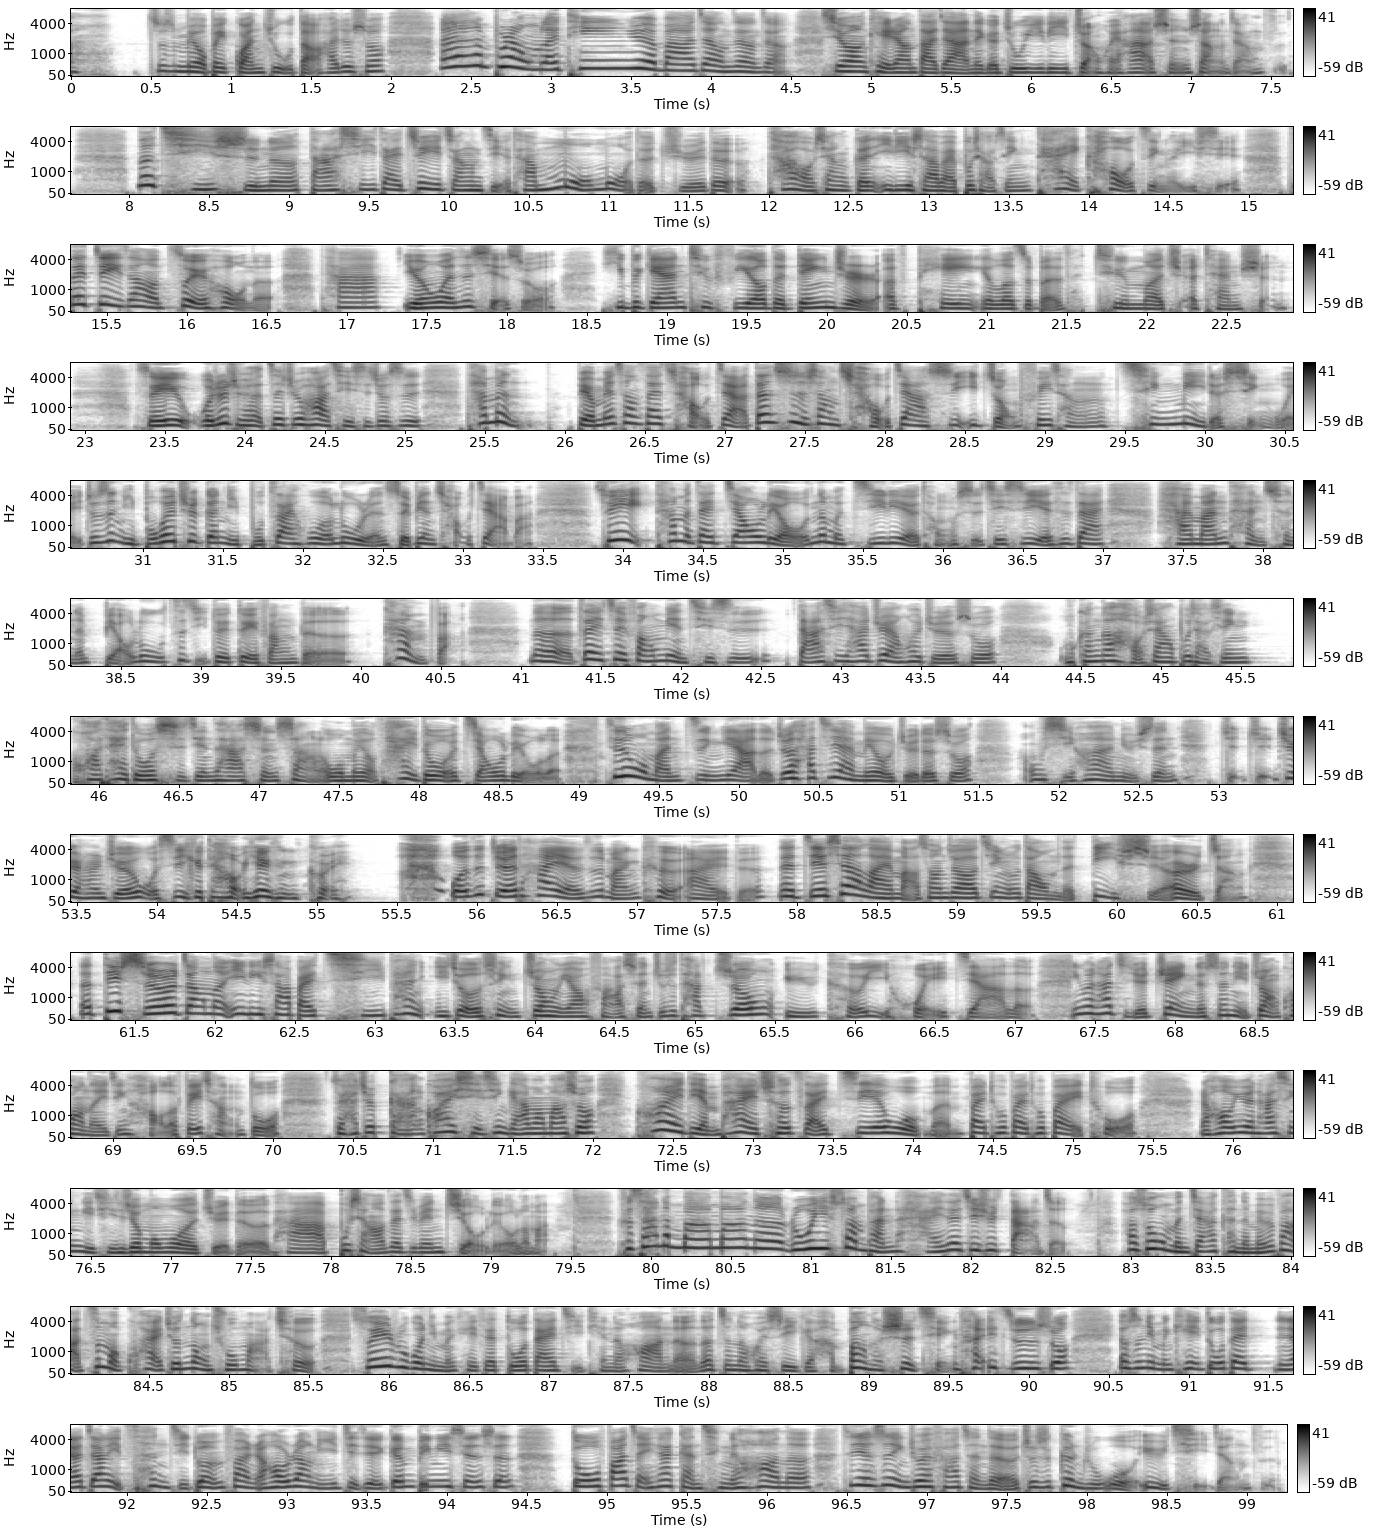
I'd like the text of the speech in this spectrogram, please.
就是没有被关注到，他就说：“哎，那不然我们来听音乐吧，这样这样这样，希望可以让大家那个注意力转回他的身上，这样子。”那其实呢，达西在这一章节，他默默的觉得他好像跟伊丽莎白不小心太靠近了一些。在这一章的最后呢，他原文是写说：“He began to feel the danger of paying Elizabeth too much attention。”所以我就觉得这句话其实就是他们。表面上在吵架，但事实上吵架是一种非常亲密的行为，就是你不会去跟你不在乎的路人随便吵架吧。所以他们在交流那么激烈的同时，其实也是在还蛮坦诚的表露自己对对方的看法。那在这方面，其实达西他居然会觉得说，我刚刚好像不小心。花太多时间在他身上了，我们有太多的交流了。其实我蛮惊讶的，就是他竟然没有觉得说我喜欢的女生，居居居然觉得我是一个 讨厌鬼。我是觉得他也是蛮可爱的。那接下来马上就要进入到我们的第十二章。那第十二章呢，伊丽莎白期盼已久的事情终于要发生，就是她终于可以回家了。因为她姐姐 Jane 的身体状况呢已经好了非常多，所以她就赶快写信给她妈妈说：“快点派车子来接我们，拜托拜托拜托。”然后因为她心里其实就默默的觉得她不想要在这边久留了嘛。可是她的妈妈呢，如意算盘还在继续打着。她说：“我们家可能没办法这么快就弄出马车。”所以，如果你们可以再多待几天的话呢，那真的会是一个很棒的事情。他意思就是说，要是你们可以多在人家家里蹭几顿饭，然后让你姐姐跟宾利先生多发展一下感情的话呢，这件事情就会发展的就是更如我预期这样子。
